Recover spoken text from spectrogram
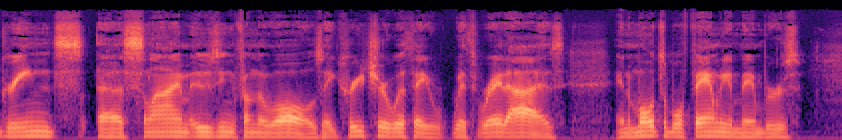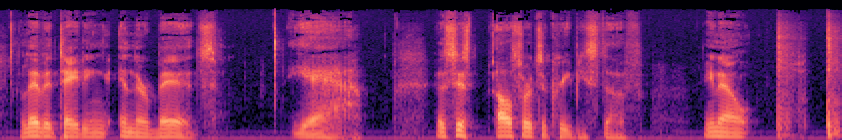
green uh, slime oozing from the walls, a creature with a with red eyes, and multiple family members levitating in their beds. Yeah, it's just all sorts of creepy stuff. You know.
